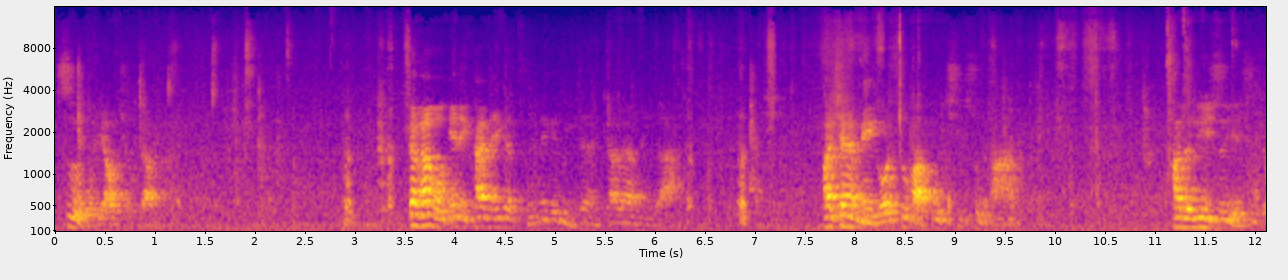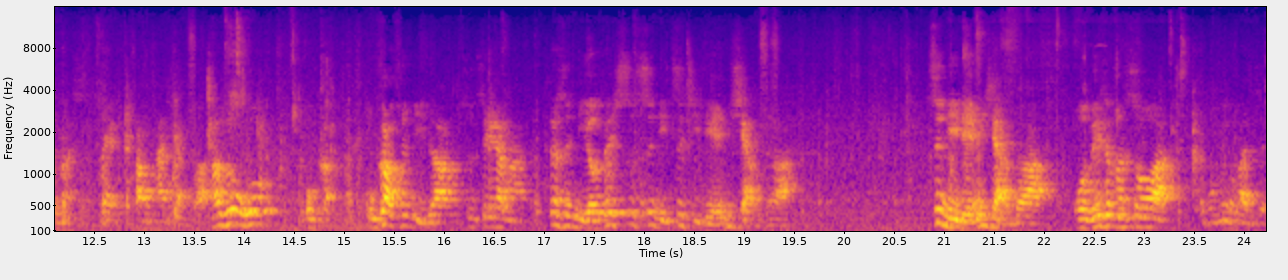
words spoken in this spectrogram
自我要求到的。刚刚我给你看那个图，那个女的很漂亮，那个啊，她现在美国司法部起诉她，她的律师也是这么在帮她讲话，她说我。我告我告诉你的啊，是这样啊，但是你有的事是你自己联想的啊，是你联想的啊，我没这么说啊，我没有犯罪，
